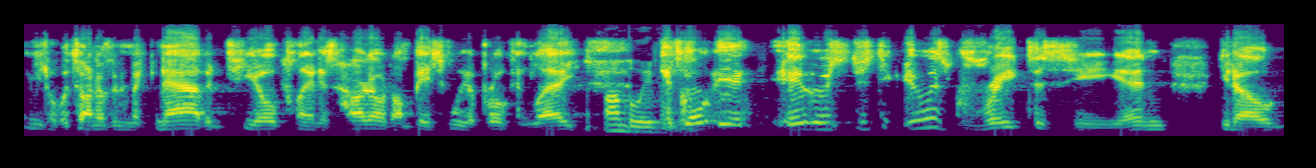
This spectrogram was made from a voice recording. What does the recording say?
you know, with Donovan McNabb and T.O. playing his heart out on basically a broken leg. Unbelievable. So it, it was just, it was great to see. And, you know,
